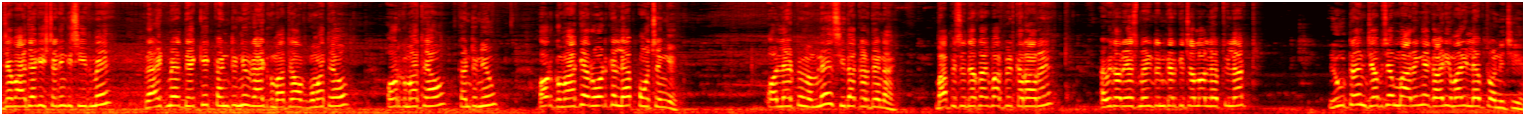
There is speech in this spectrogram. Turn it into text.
जब आ जाएगी स्टेयरिंग की सीध में राइट में देख के कंटिन्यू राइट घुमाते हो आप घुमाते हो और घुमाते हो कंटिन्यू और घुमा के रोड के लेफ़्ट पहुँचेंगे। और लेफ़्ट में हमने सीधा कर देना है। वापस से देखो एक बार फिर करा रहे हैं। अभी तो रेस मेंटेन करके चलो लेफ़्ट लेफ़्ट यू टर्न जब जब मारेंगे, गाड़ी हमारी लेफ़्ट होनी चाहिए।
